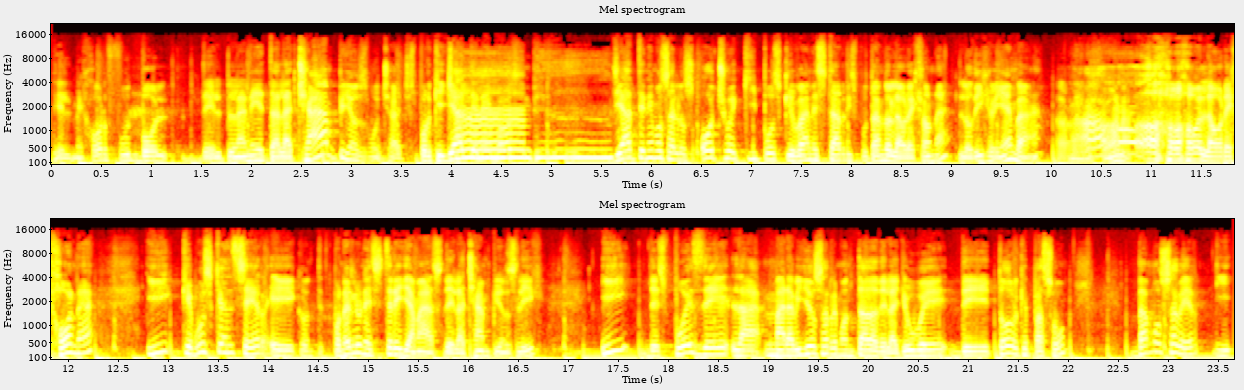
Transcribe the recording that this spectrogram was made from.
del mejor fútbol del planeta, la Champions, muchachos. Porque ya tenemos. Ya tenemos a los ocho equipos que van a estar disputando la orejona. Lo dije bien, ¿va? Oh, la orejona. Y que buscan ser, eh, ponerle una estrella más de la Champions League. Y después de la maravillosa remontada de la Juve, de todo lo que pasó, vamos a ver, y,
